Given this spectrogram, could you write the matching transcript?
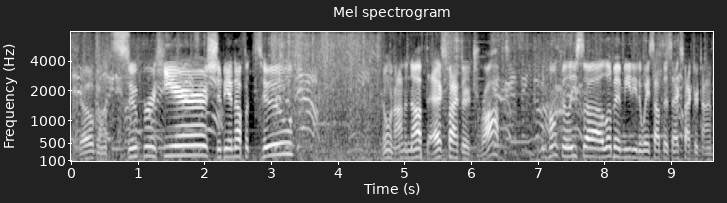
There go, going with the super here. Should be enough with two. No, not enough. The X Factor dropped. Giving Hunk at least a little bit meaty to waste out this X Factor time.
